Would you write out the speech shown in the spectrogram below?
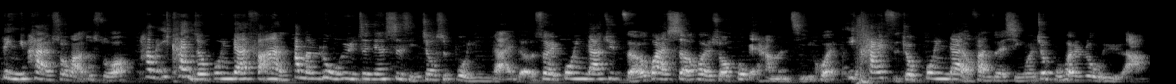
另一派的说法就说他们一开始就不应该犯案，他们入狱这件事情就是不应该的，所以不应该去责怪社会说不给他们机会，一开始就不应该有犯罪行为，就不会入狱啦。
